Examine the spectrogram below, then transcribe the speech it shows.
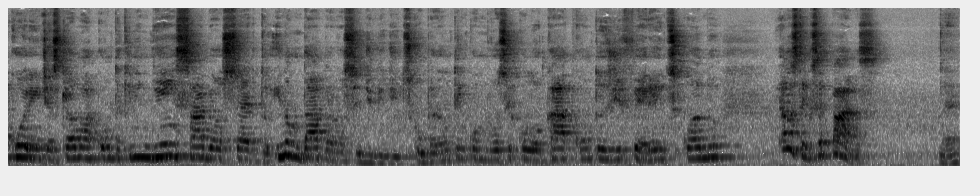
Corinthians, que é uma conta que ninguém sabe ao certo e não dá para você dividir, desculpa, não tem como você colocar contas diferentes quando elas têm que ser pagas, né?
